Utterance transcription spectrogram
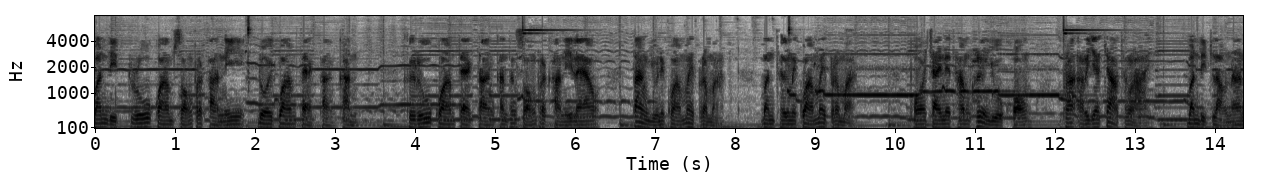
บัณฑิตรู้ความสองประการนี้โดยความแตกต่างกัน คือรู้ความแตกต่างกันทั้งสองประการนี้แล้ว ตั้งอยู่ในความไม่ประมาท บันเทิงในความไม่ประมาท พอใจในธรรมเครื่องอยู่ของ พระอริยเจ้าทั้งหลาย บัณฑิตเหล่านั้น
